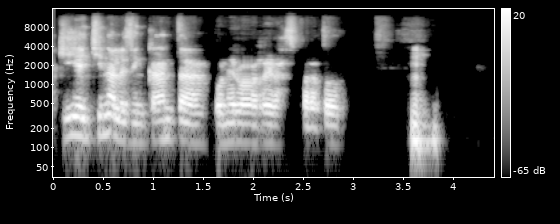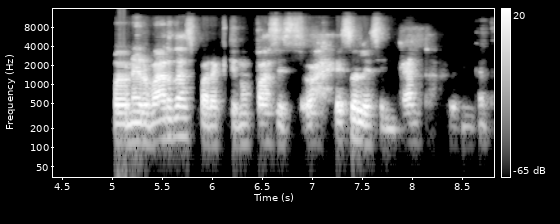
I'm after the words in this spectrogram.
Aquí en China les encanta poner barreras para todo. poner bardas para que no pases. Ah, eso les encanta, les encanta.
